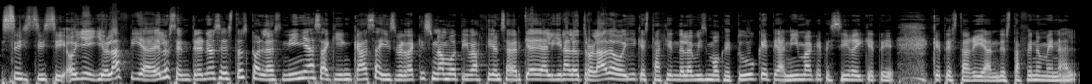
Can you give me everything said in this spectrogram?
Sí, sí, sí. Oye, yo lo hacía, ¿eh? los entrenos estos con las niñas aquí en casa y es verdad que es una motivación saber que hay alguien al otro lado, oye, que está haciendo lo mismo que tú, que te anima, que te sigue y que te, que te está guiando. Está fenomenal.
